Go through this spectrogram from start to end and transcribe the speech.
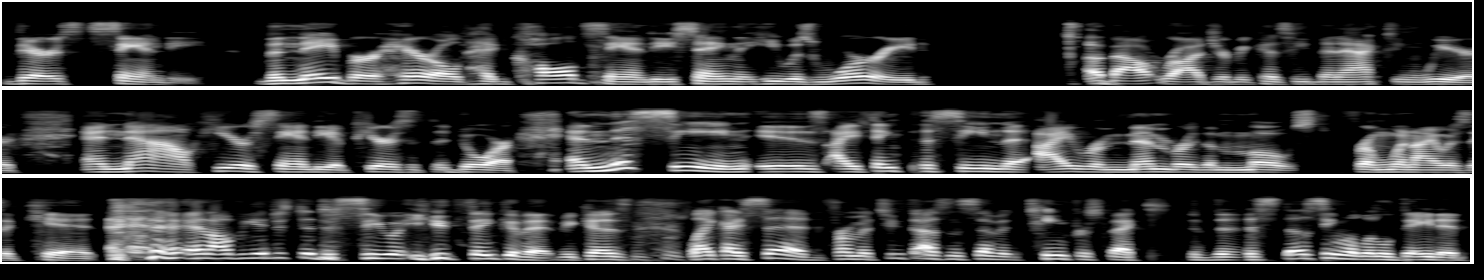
there's sandy. The neighbor harold had called sandy saying that he was worried about Roger because he'd been acting weird. And now here Sandy appears at the door. And this scene is, I think, the scene that I remember the most from when I was a kid. and I'll be interested to see what you think of it because, like I said, from a 2017 perspective, this does seem a little dated,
